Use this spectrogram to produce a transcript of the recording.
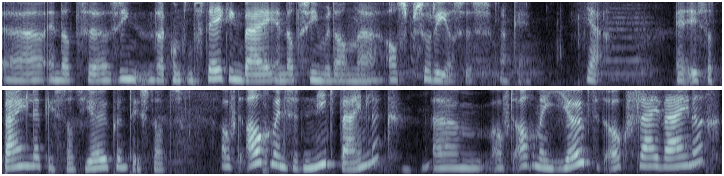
Uh, en dat, uh, zien, daar komt ontsteking bij en dat zien we dan als psoriasis. Oké. Okay. Ja. En is dat pijnlijk? Is dat jeukend? Is dat... Over het algemeen is het niet pijnlijk. -hmm. um, over het algemeen jeukt het ook vrij weinig.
